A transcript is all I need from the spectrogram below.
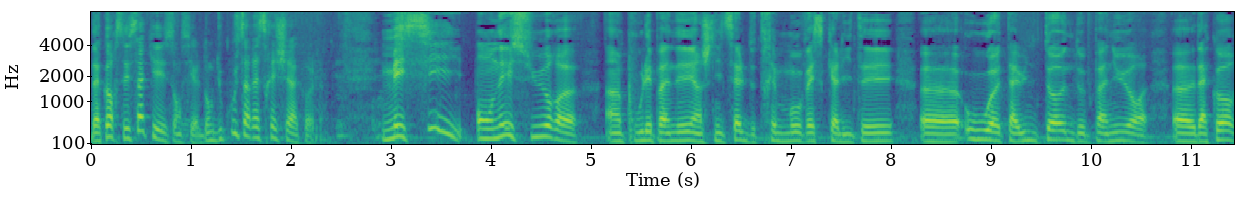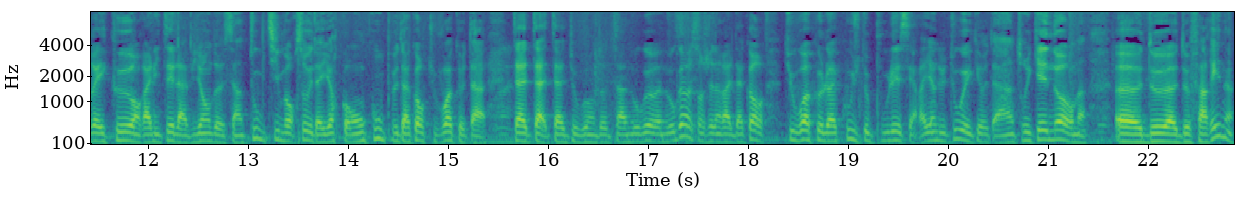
D'accord C'est ça qui est essentiel. Donc, du coup, ça resterait chez Acol. Mais si on est sur un poulet pané, un schnitzel de très mauvaise qualité, euh, où tu as une tonne de panure, euh, d'accord, et que en réalité, la viande, c'est un tout petit morceau, et d'ailleurs, quand on coupe, d'accord, tu vois que tu as, t'as, t'as, t'as, t'as nos, gosses en général, d'accord, tu vois que la couche de poulet, c'est rien du tout, et que tu as un truc énorme euh, de, de farine.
